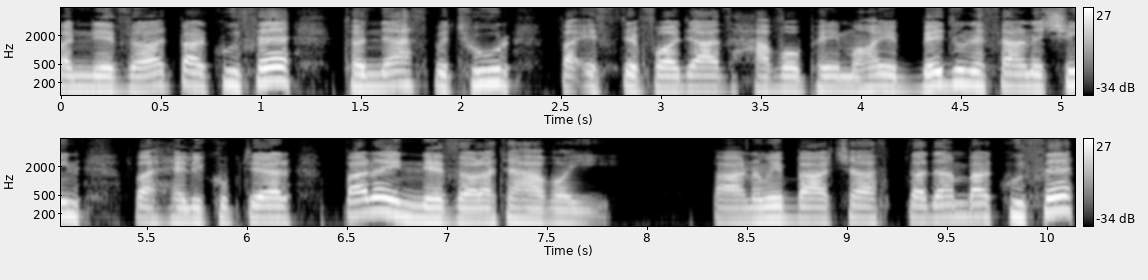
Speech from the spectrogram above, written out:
و نظارت بر کوسه تا نصب تور و استفاده از هواپیماهای بدون سرنشین و هلیکوپتر برای نظارت هوایی. برنامه برچسب زدن بر کوسه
